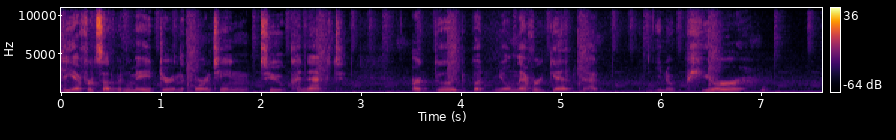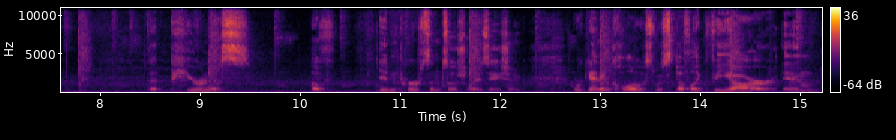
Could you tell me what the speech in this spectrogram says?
the efforts that have been made during the quarantine to connect are good, but you'll never get that, you know, pure that pureness of in-person socialization. We're getting close with stuff like VR and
